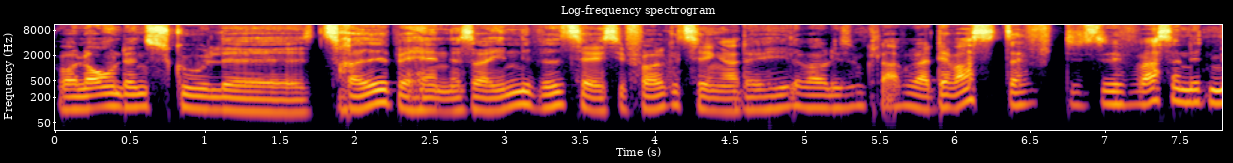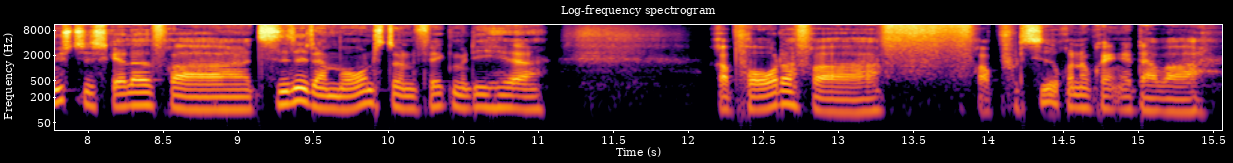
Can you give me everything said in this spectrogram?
hvor loven den skulle øh, tredje behandles og endelig vedtages i Folketinget, og det hele var jo ligesom klar Det var, det, det var sådan lidt mystisk allerede fra tidligt om morgenstunden fik man de her rapporter fra, fra politiet rundt omkring, at der var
